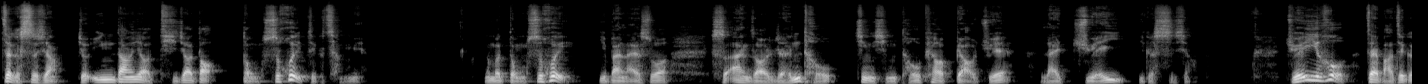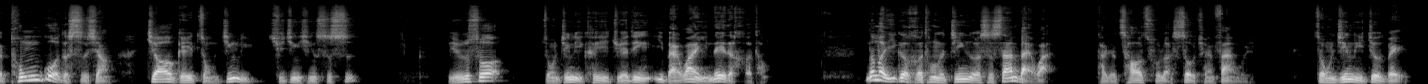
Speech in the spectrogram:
这个事项就应当要提交到董事会这个层面。那么董事会一般来说是按照人头进行投票表决来决议一个事项，决议后再把这个通过的事项交给总经理去进行实施。比如说，总经理可以决定一百万以内的合同，那么一个合同的金额是三百万，它就超出了授权范围，总经理就被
